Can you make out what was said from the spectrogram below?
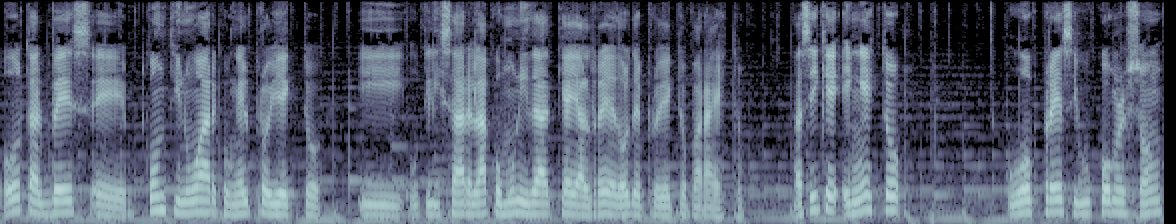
o tal vez eh, continuar con el proyecto y utilizar la comunidad que hay alrededor del proyecto para esto. Así que en esto WordPress y WooCommerce son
